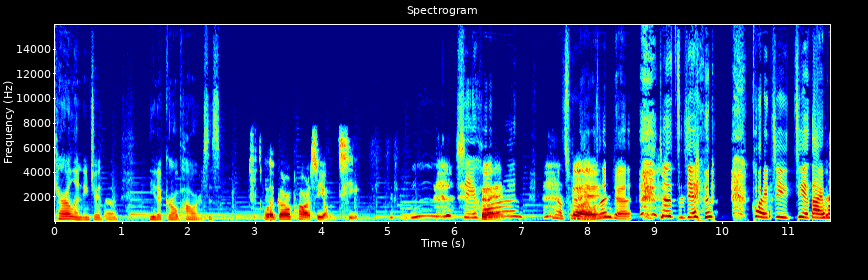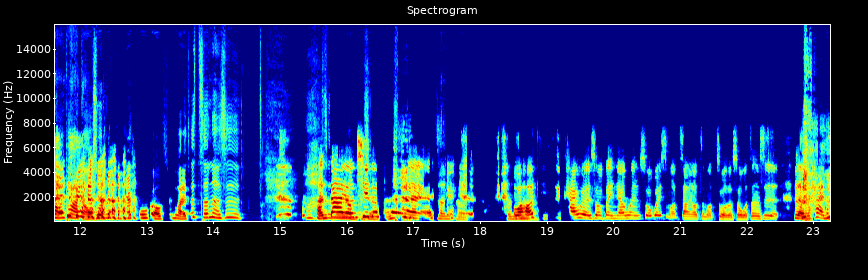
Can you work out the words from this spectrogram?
，Carolyn，你觉得你的 girl power 是什么？我的 girl power 是勇气。嗯，喜欢，没有出来，我真的觉得，就是直接 会计借贷方怕 搞错，就直接 Google 出来，这真的是很大勇气的，真的。我好几次开会的时候被人家问说为什么这样要这么做的时候，我真的是冷汗。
